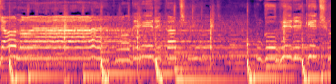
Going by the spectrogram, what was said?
জানা নদীর কাছে গভীর কিছু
